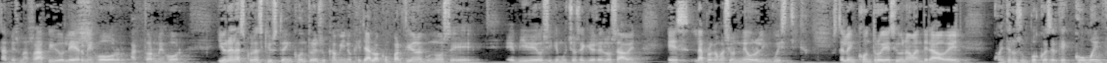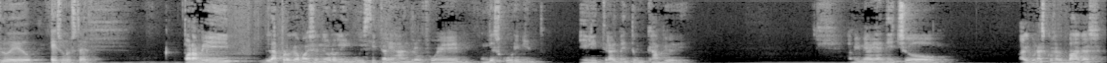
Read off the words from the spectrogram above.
tal vez más rápido, leer mejor, actuar mejor. Y una de las cosas que usted encontró en su camino, que ya lo ha compartido en algunos eh, eh, videos y que muchos seguidores lo saben, es la programación neurolingüística. Usted lo encontró y ha sido un abanderado de él. Cuéntenos un poco acerca de cómo ha influido eso en usted. Para mí, la programación neurolingüística, Alejandro, fue un descubrimiento y literalmente un cambio de vida. A mí me habían dicho algunas cosas vagas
